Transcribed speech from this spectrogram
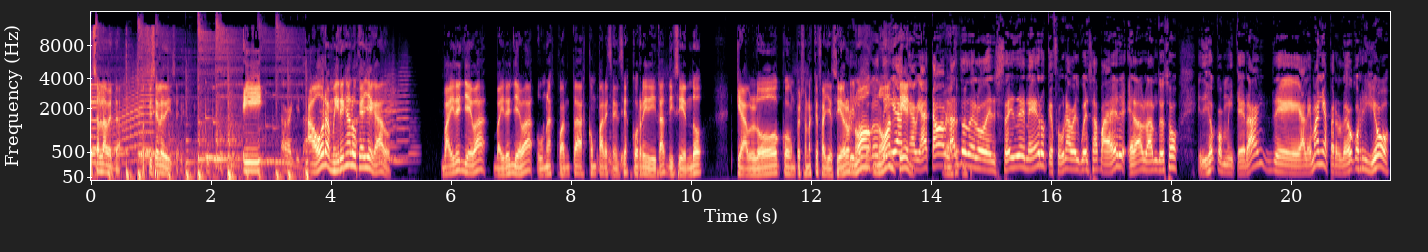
Esa es la verdad. Así se le dice. Y ahora miren a lo que ha llegado. Biden lleva, Biden lleva unas cuantas comparecencias corriditas diciendo que habló con personas que fallecieron. Sí, no, no que había estado hablando de lo del 6 de enero, que fue una vergüenza para él, él hablando eso, y dijo con Mitterrand de Alemania, pero luego corrigió.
